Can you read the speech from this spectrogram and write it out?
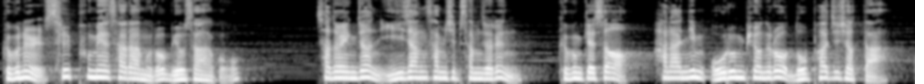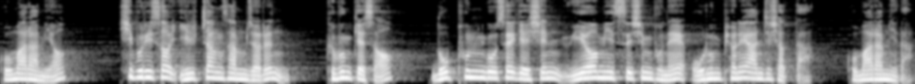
그분을 슬픔의 사람으로 묘사하고 사도행전 2장 33절은 그분께서 하나님 오른편으로 높아지셨다고 말하며 히브리서 1장 3절은 그분께서 높은 곳에 계신 위엄 있으신 분의 오른편에 앉으셨다 고 말합니다.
